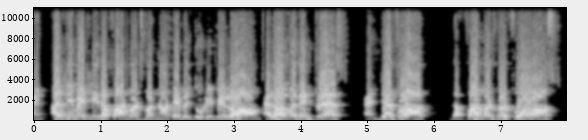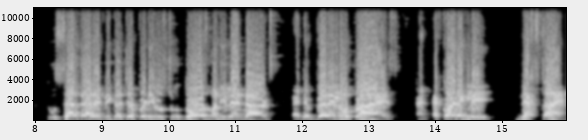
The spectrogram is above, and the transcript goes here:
and ultimately the farmers were not able to repay loans along with interest and therefore the farmers were forced to sell their agriculture produce to those money lenders at a very low price and accordingly next time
